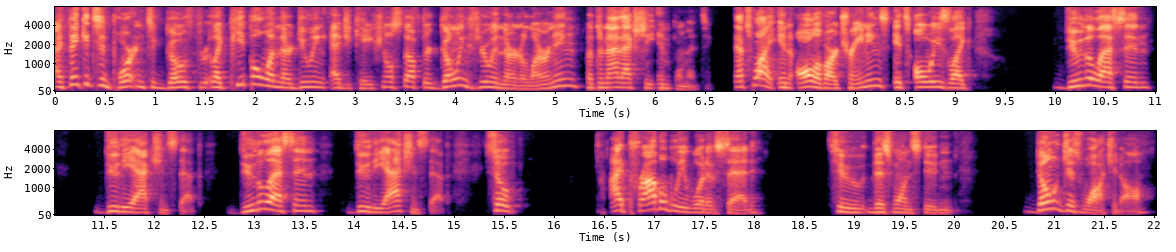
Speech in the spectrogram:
I think it's important to go through, like people, when they're doing educational stuff, they're going through and they're learning, but they're not actually implementing. That's why in all of our trainings, it's always like do the lesson, do the action step, do the lesson, do the action step. So I probably would have said to this one student, don't just watch it all,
